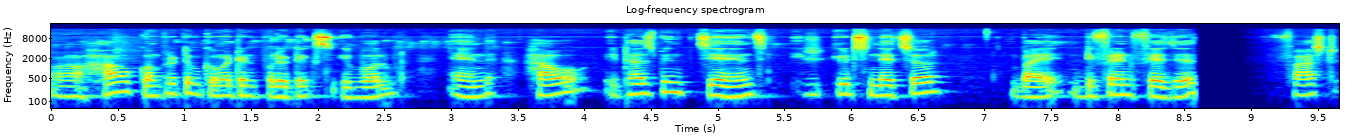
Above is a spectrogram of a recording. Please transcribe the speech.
uh, how comparative government and politics evolved and how it has been changed its nature by different phases. First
